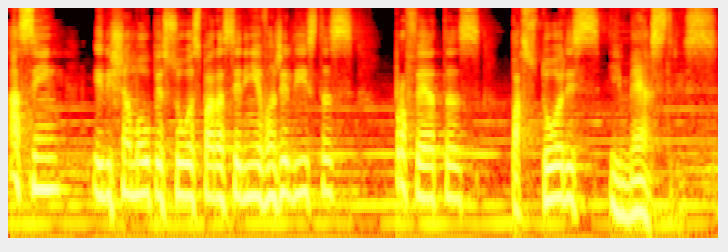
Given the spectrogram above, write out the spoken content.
Assim, ele chamou pessoas para serem evangelistas, profetas, pastores e mestres.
